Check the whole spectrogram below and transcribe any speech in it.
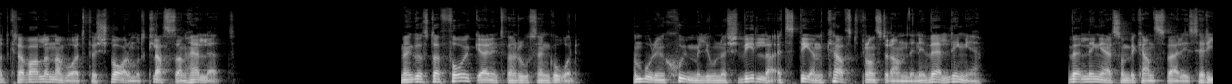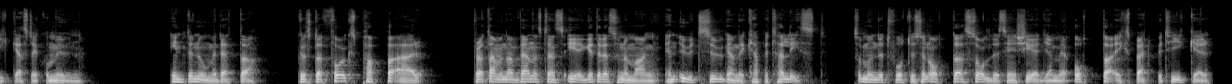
att kravallerna var ett försvar mot klassamhället. Men Gustav Foik är inte från Rosengård. Han bor i en 7 miljoners villa ett stenkast från stranden i Vellinge. Vellinge är som bekant Sveriges rikaste kommun. Inte nog med detta. Gustav Foiks pappa är, för att använda vänsterns eget resonemang, en utsugande kapitalist som under 2008 sålde sin kedja med åtta expertbutiker.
